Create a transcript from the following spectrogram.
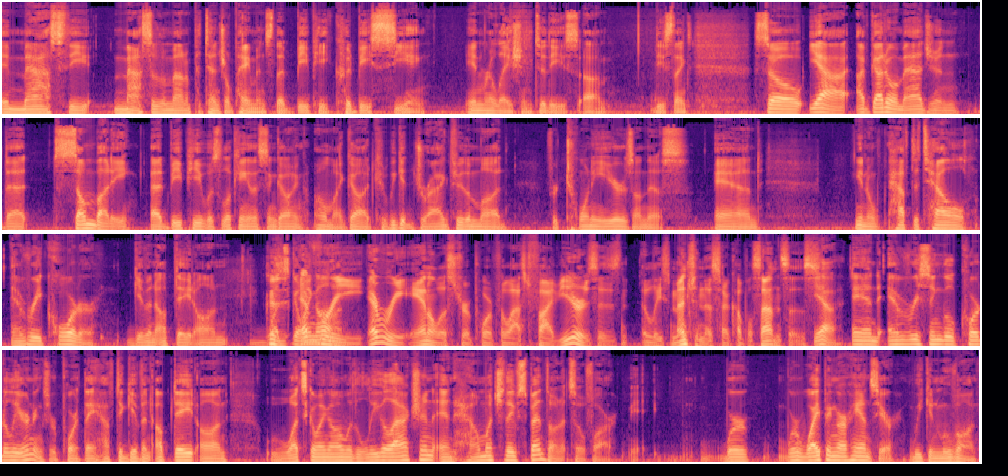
amass the massive amount of potential payments that BP could be seeing in relation to these um, these things. So yeah, I've got to imagine that somebody at BP was looking at this and going, "Oh my God, could we get dragged through the mud for 20 years on this?" And you know, have to tell every quarter, give an update on what's going every, on. Every analyst report for the last five years has at least mentioned this in a couple sentences. Yeah, and every single quarterly earnings report, they have to give an update on what's going on with the legal action and how much they've spent on it so far. We're we're wiping our hands here. We can move on.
